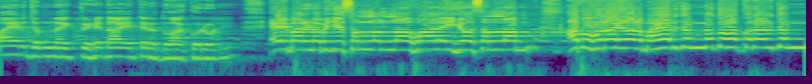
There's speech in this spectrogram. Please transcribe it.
মায়ের জন্য একটু হেদায়েতের দোয়া করুন। এইবার নবীজি সাল্লাল্লাহু আলাইহি ওয়াসাল্লাম আবু হুরাইরার মায়ের জন্য দোয়া করার জন্য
